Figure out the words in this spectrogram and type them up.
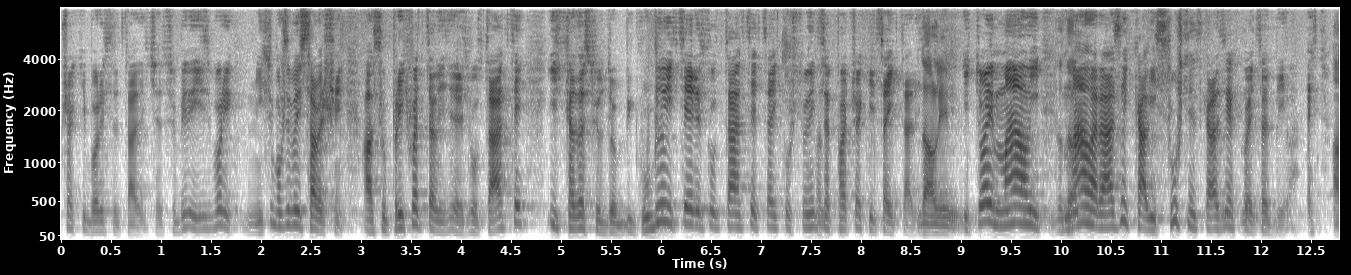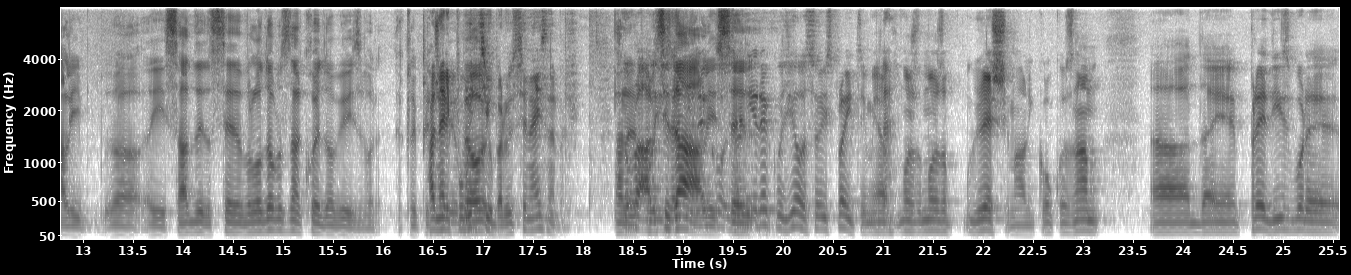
čak i Borisa Tadića. Su bili izbori, nisu možda bili savršeni, ali su prihvatali rezultate i kada su gubili te rezultate, taj Koštunica, pa čak i taj Tadić. Da li... I to je mali, da, da. mala razlika, ali suštinska razlika koja je tad bila. Eto. Ali uh, i sad se vrlo dobro zna ko je dobio izbore. Dakle, pa na Republici u Baru se ne zna baš. Pa na Republici da, ali se... Da nije rekao, Đelo, se ispravite mi, ja da. možda, možda grešim, ali koliko znam, da je pred izbore e,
